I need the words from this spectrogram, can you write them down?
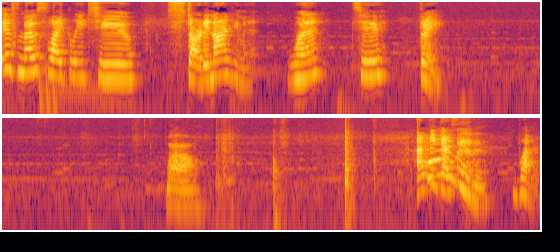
is most likely to start an argument? One, two, three. Wow. I think Wait I a s- minute. what?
